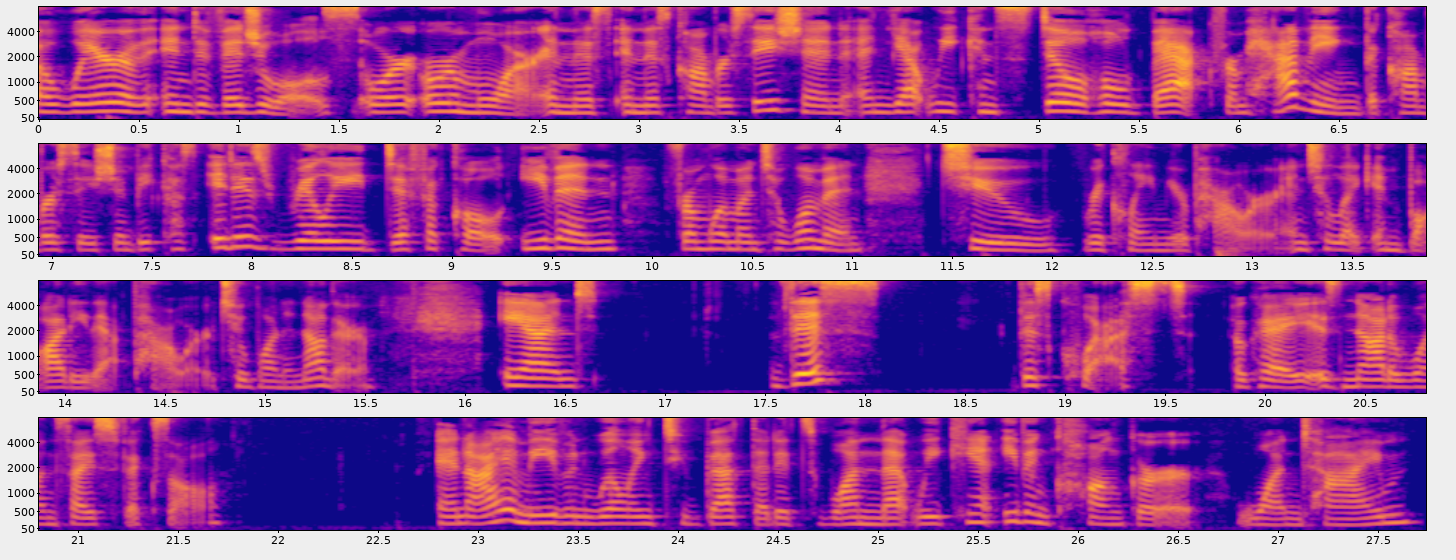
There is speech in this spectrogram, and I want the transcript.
aware of individuals or or more in this in this conversation and yet we can still hold back from having the conversation because it is really difficult even from woman to woman to reclaim your power and to like embody that power to one another. And this this quest okay is not a one size fits all and I am even willing to bet that it's one that we can't even conquer one time,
